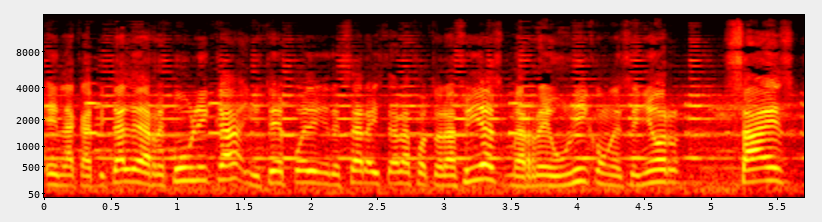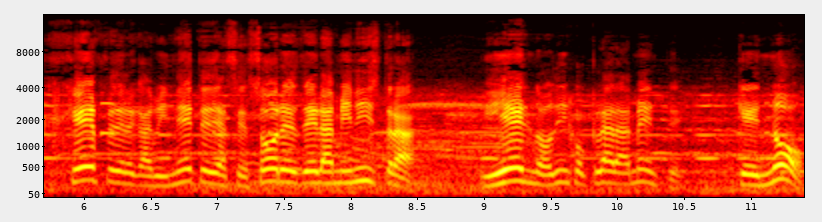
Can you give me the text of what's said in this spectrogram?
en la capital de la República, y ustedes pueden ingresar, ahí están las fotografías, me reuní con el señor Sáez, jefe del gabinete de asesores de la ministra, y él nos dijo claramente que no,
